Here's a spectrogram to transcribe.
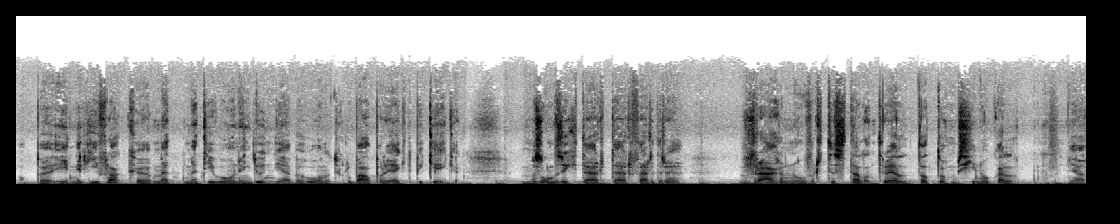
op energievlak met, met die woning doen. Die hebben gewoon het globaal project bekeken. Maar zonder zich daar, daar verdere vragen over te stellen. Terwijl dat toch misschien ook wel ja,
